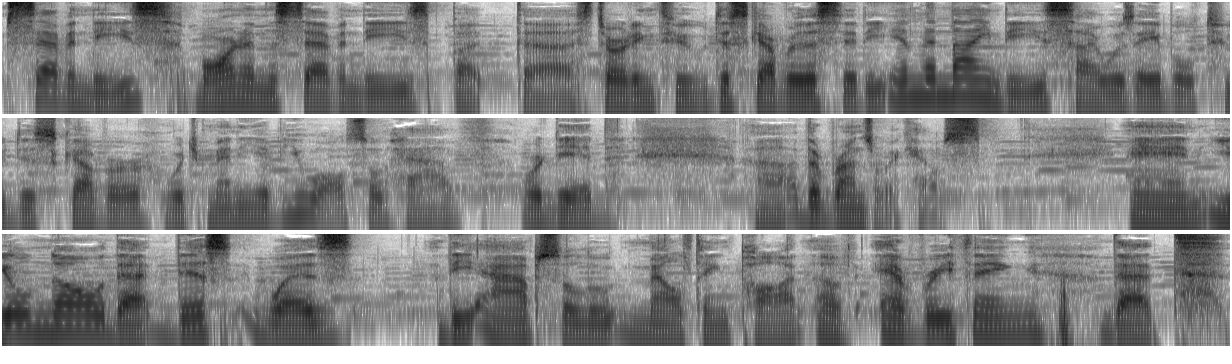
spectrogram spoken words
70s, born in the 70s, but uh, starting to discover the city in the 90s, I was able to discover, which many of you also have or did, uh, the Brunswick House. And you'll know that this was the absolute melting pot of everything that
